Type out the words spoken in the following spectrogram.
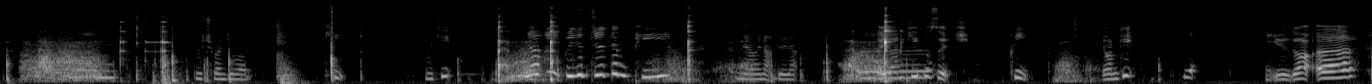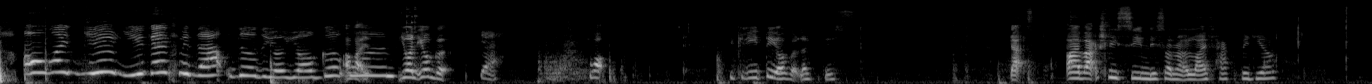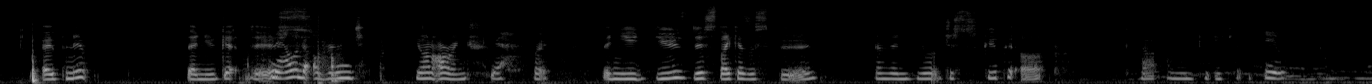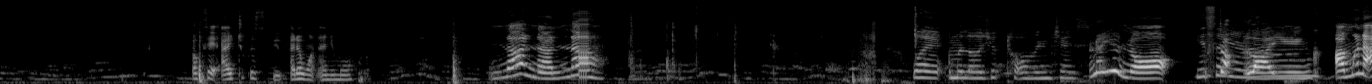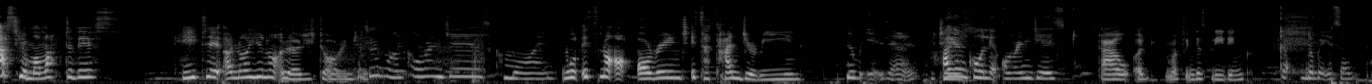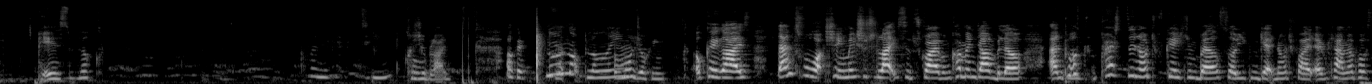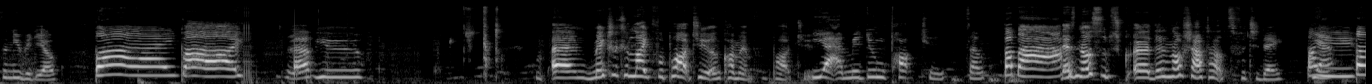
Um, Which one do you want? keep. Mickey? No, we could do them pee. No, we're not doing that. Okay, you wanna keep or switch? Keep. You wanna keep? Yeah. You got a... Oh, I do. You gave me that the, the yogurt Okay. one. You want yogurt? Yeah. What? You can eat the yogurt like this. That's. I've actually seen this on a life hack video. Open it. Then you get this. Now the orange. You want orange? Yeah. Right. Then you use this like as a spoon, and then You want just scoop it up. Like that, and you can eat it. Ew. Okay, I took a scoop. I don't want any more. No, no, no. Wait, I'm allergic to oranges. No, you're not. Yes, Stop lying. I'm gonna ask your mum after this. Eat it. I know you're not allergic to oranges. I don't like oranges. Come on. Well, it's not an orange. It's a tangerine. No, it isn't. It I is. can call it oranges. Ow! I, my finger's bleeding. No, it isn't. It is. Look, Can't see. because you're blind. Okay. No, I'm not blind. I'm not joking. Okay, guys, thanks for watching. Make sure to like, subscribe, and comment down below. And put, press the notification bell so you can get notified every time I post a new video. Bye. Bye. Love you. And make sure to like for part two and comment for part two. Yeah, and we're doing part two. So, bye bye. There's no subscri- uh, There's no shout outs for today. Bye. Yeah, bye.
